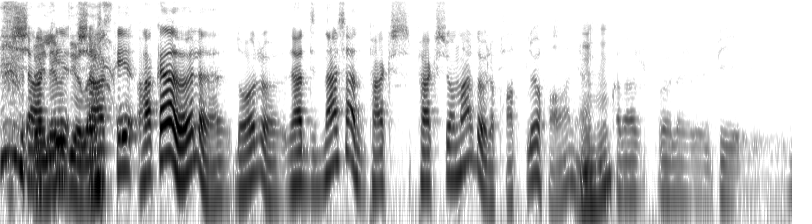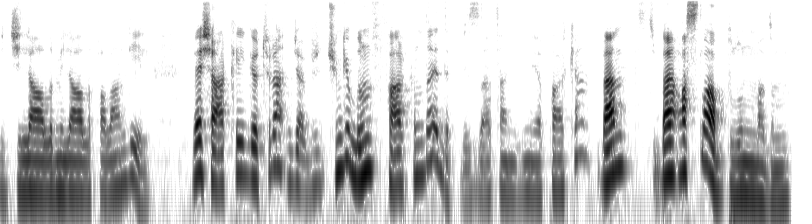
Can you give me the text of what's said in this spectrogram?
Şarkı, Öyle mi diyorlar? Şarkıyı hakikaten öyle doğru. Ya dinlersen perks, perksiyonlar da öyle patlıyor falan yani. Hı hı. O kadar böyle bir bir cilalı milalı falan değil. Ve şarkıyı götüren çünkü bunun farkındaydık biz zaten bunu yaparken. Ben ben asla bulunmadım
